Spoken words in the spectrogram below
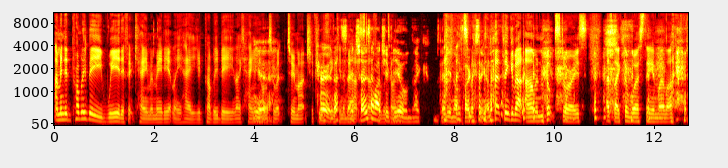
I mean, it'd probably be weird if it came immediately. Hey, you'd probably be like hanging on to it too much if you were true. thinking about. it shows how much you've healed. Like that you're not Thanks, man. focusing on I think about almond milk stories. That's like the worst thing in my life.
